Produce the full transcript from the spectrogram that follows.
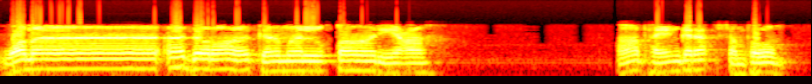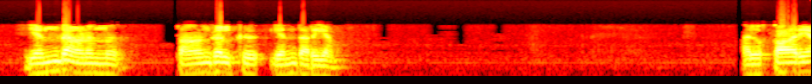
وما أدراك ما القارعة ആ ഭയങ്കര സംഭവം എന്താണെന്ന് താങ്കൾക്ക് എന്തറിയാം അൽക്കാരിയ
